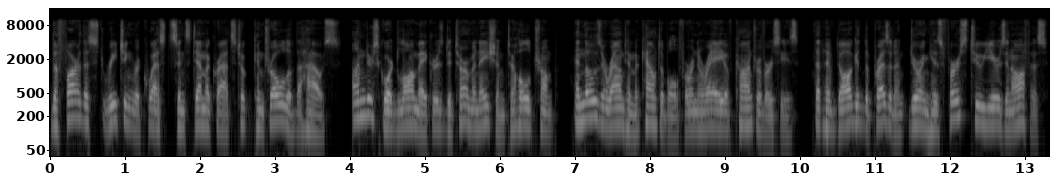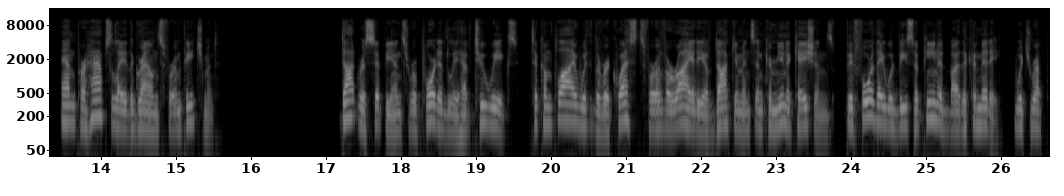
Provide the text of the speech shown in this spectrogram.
The farthest-reaching request since Democrats took control of the House underscored lawmakers' determination to hold Trump and those around him accountable for an array of controversies that have dogged the president during his first two years in office and perhaps lay the grounds for impeachment. Dot recipients reportedly have two weeks to comply with the requests for a variety of documents and communications before they would be subpoenaed by the committee, which Rep.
